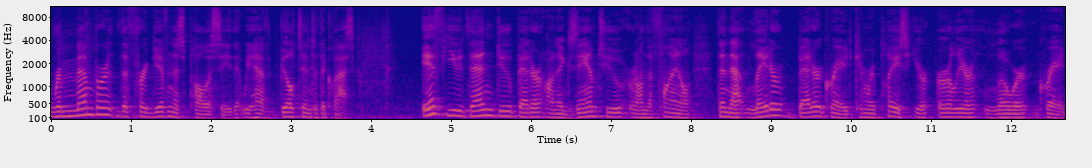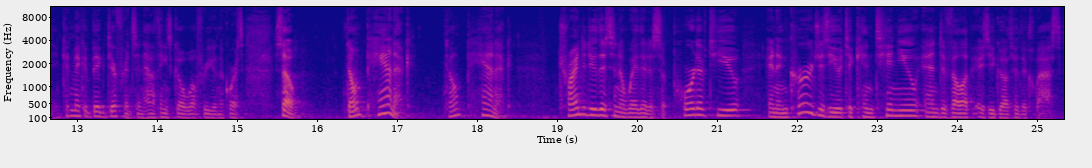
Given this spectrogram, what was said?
remember the forgiveness policy that we have built into the class. If you then do better on exam two or on the final, then that later better grade can replace your earlier lower grade. It can make a big difference in how things go well for you in the course. So don't panic, don't panic. Trying to do this in a way that is supportive to you and encourages you to continue and develop as you go through the class.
